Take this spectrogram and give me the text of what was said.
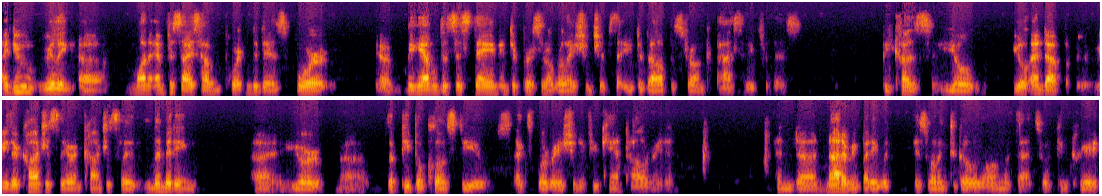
I do really uh, want to emphasize how important it is for uh, being able to sustain interpersonal relationships that you develop a strong capacity for this. Because you'll you'll end up either consciously or unconsciously limiting uh, your uh, the people close to you exploration if you can't tolerate it. And uh, not everybody would is willing to go along with that so it can create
